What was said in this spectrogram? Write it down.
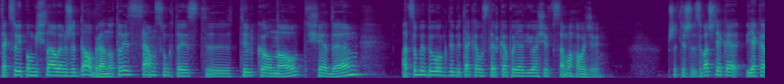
Tak sobie pomyślałem, że dobra, no to jest Samsung, to jest y, tylko Note 7, a co by było, gdyby taka usterka pojawiła się w samochodzie? Przecież zobaczcie, jaka, jaka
